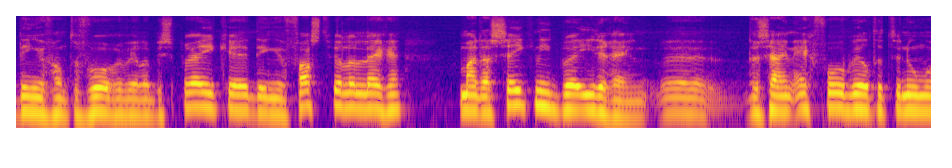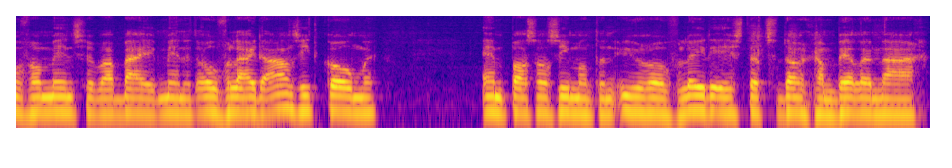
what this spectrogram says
dingen van tevoren willen bespreken. Dingen vast willen leggen. Maar dat is zeker niet bij iedereen. Eh, er zijn echt voorbeelden te noemen van mensen waarbij men het overlijden aan ziet komen. En pas als iemand een uur overleden is, dat ze dan gaan bellen naar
